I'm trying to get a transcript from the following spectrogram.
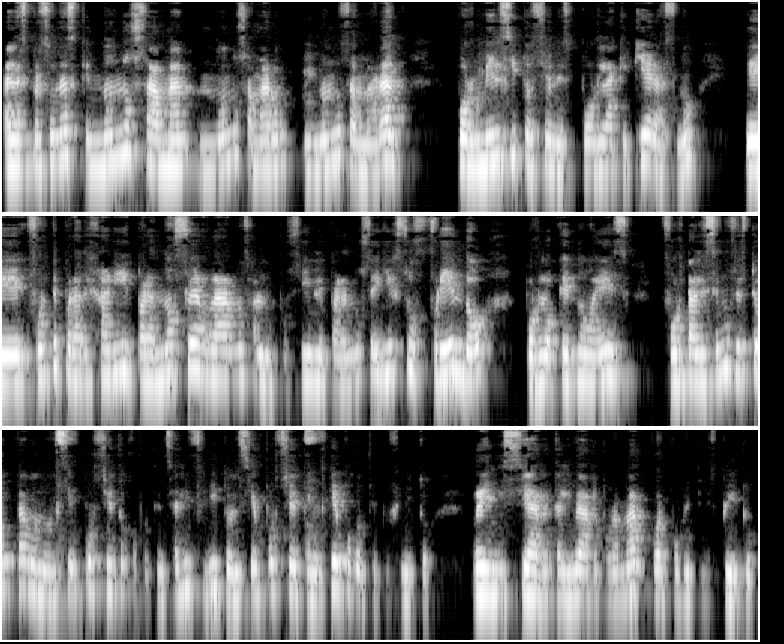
a las personas que no nos aman, no nos amaron y no nos amarán por mil situaciones, por la que quieras, ¿no? Eh, fuerte para dejar ir, para no aferrarnos a lo imposible, para no seguir sufriendo por lo que no es fortalecemos este octágono, el 100% con potencial infinito, el 100% del tiempo con tiempo infinito, reiniciar, recalibrar, reprogramar cuerpo, mente y espíritu.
